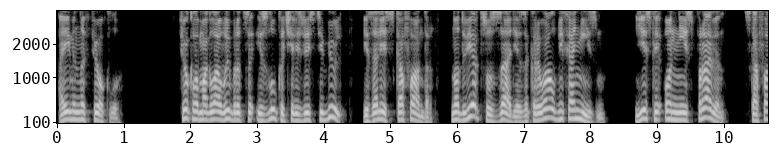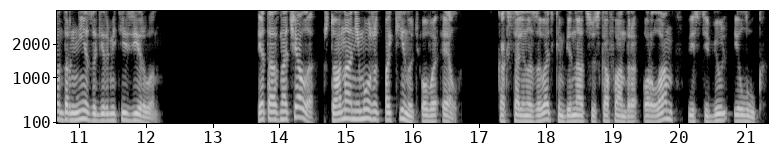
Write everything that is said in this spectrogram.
а именно Феклу. Фекла могла выбраться из лука через вестибюль и залезть в скафандр, но дверцу сзади закрывал механизм. Если он неисправен, скафандр не загерметизирован. Это означало, что она не может покинуть ОВЛ, как стали называть комбинацию скафандра «Орлан», «Вестибюль» и «Лук».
